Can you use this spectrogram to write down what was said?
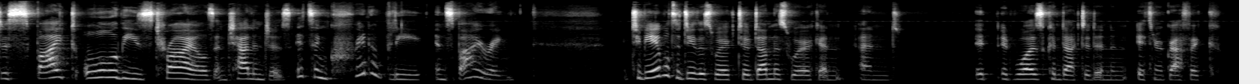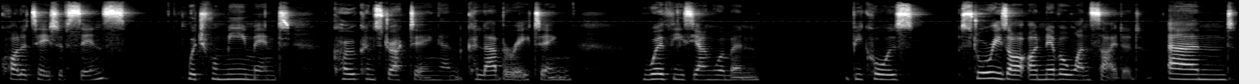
despite all these trials and challenges, it's incredibly inspiring. To be able to do this work, to have done this work and and it, it was conducted in an ethnographic qualitative sense, which for me meant co-constructing and collaborating with these young women because stories are, are never one sided and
